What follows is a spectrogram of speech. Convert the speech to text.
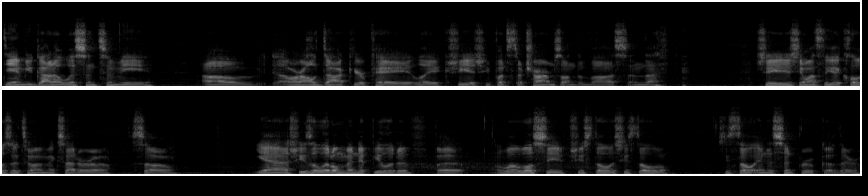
damn, you gotta listen to me uh, or I'll dock your pay. Like she she puts the charms on the boss, and then she she wants to get closer to him, etc. So yeah, she's a little manipulative, but well we'll see. She's still she's still she's still innocent Ruka there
